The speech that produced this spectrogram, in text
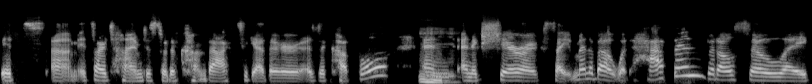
it's um, it's our time to sort of come back together as a couple and mm-hmm. and share our excitement about what happened but also like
